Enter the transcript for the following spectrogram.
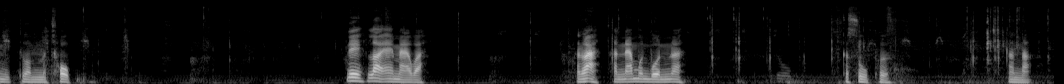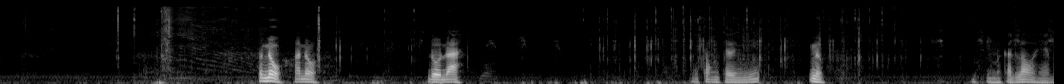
มีตัวมันมาฉบนี่ไล่ไอ้แมวว่ะหันว่าหันน้ำบนบนวะกระสูบเพอนั่นนะฮันโนฮันโนโดนว่ะต้องเจออย่างนี้หนึ่ง มันกันล่อแฮม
